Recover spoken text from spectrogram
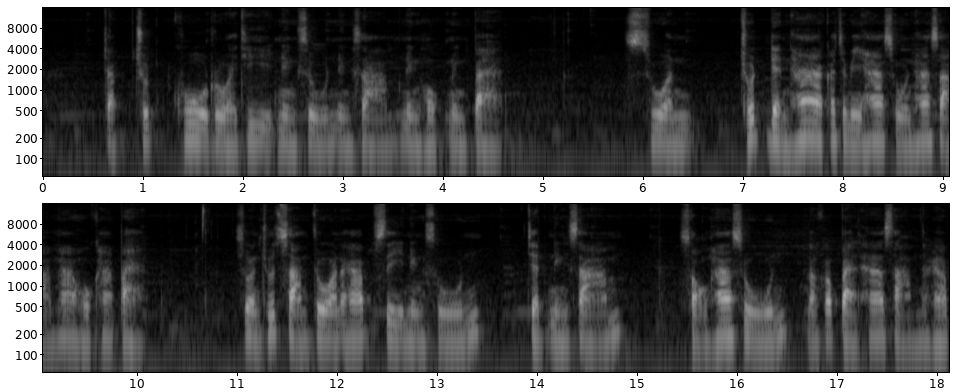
5 จับชุดคู่รวยที่ 10 13 16 18 ส่วน ชุดเด่น 5 ก็จะมี 50 53 56 58 ส่วนชุด 3 ตัวนะครับ 410 713 250 แล้วก็ 853 นะครับ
